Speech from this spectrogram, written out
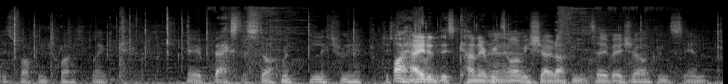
This fucking twat, like, yeah, Baxter Stockman. literally just. I hated this cunt every time he showed up in the TV show. I couldn't stand it.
